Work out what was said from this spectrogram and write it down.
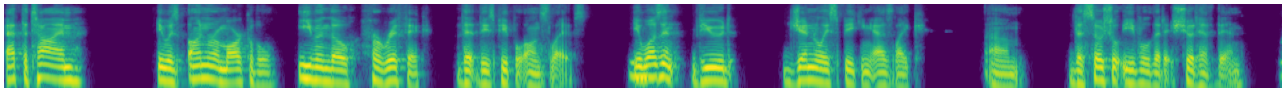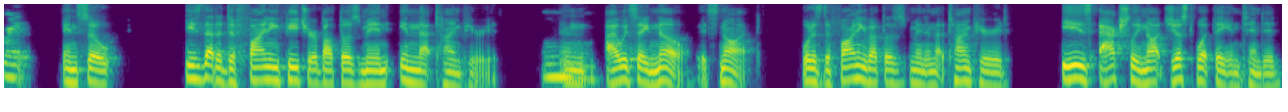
at the time it was unremarkable even though horrific that these people owned slaves it Mhm. wasn't viewed generally speaking as like um, the social evil that it should have been right. and so is that a defining feature about those men in that time period Mhm. and I would say no, it's not. What is defining about those men in that time period is actually not just what they intended,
